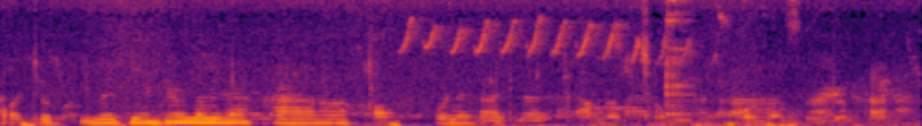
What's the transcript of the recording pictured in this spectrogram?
ขอจบคลิปไว้เพียงเท่านี้นะคะ ขอบคุณนะคะที่ติดตามรับชมนะคะ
